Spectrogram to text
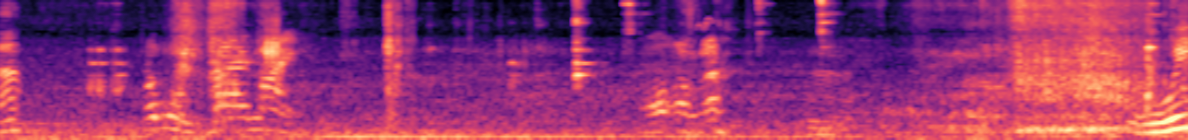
นะต้องหมุนคายใหม่เอาออกนะอุ้ย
